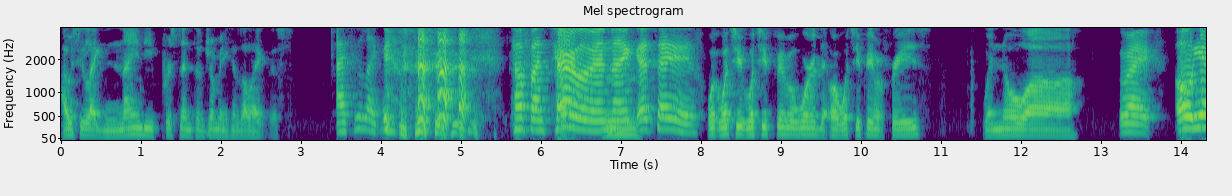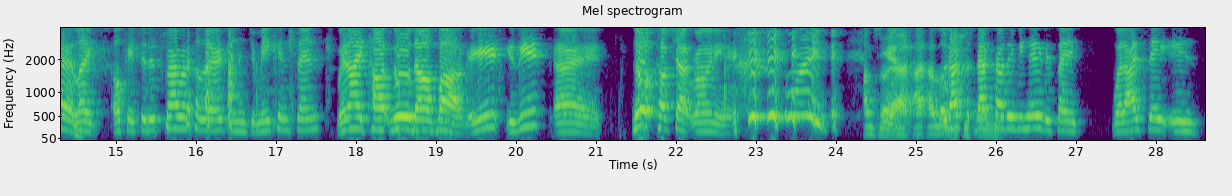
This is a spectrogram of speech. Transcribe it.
I would say like ninety percent of Jamaicans are like this. I feel like tough and terrible, man. Mhm. Like I tell you, What, what's your what's your favorite word that- or what's your favorite phrase when no uh right? Oh yeah, like okay to describe a choleric in a Jamaican sense. When I talk, no dog bark. eh? Is it all right? No tough shot, Ronnie. I'm sorry, Yeah. I, I, love so that's that's how they behave. It's like what I say is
